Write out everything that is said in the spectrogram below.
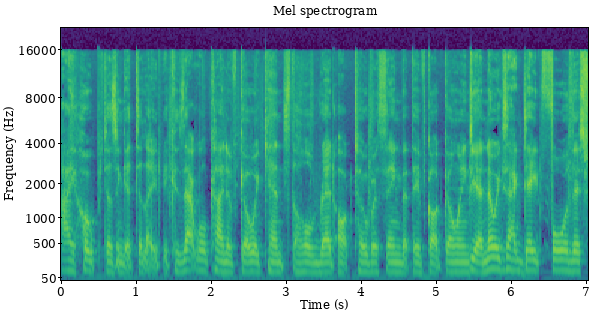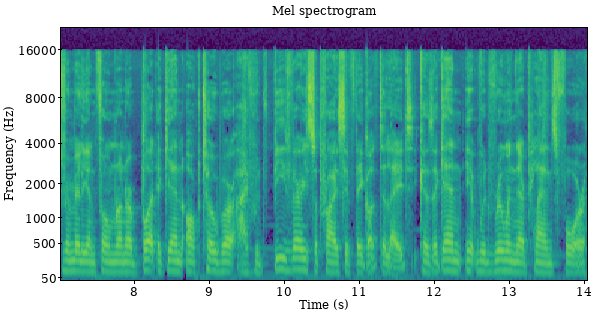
I hope doesn't get delayed, because that will kind of go against the whole Red October thing that they've got going. So yeah, no exact date for this Vermilion Foam Runner, but again, October, I would be very surprised if they got delayed, because again, it would ruin their plans for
